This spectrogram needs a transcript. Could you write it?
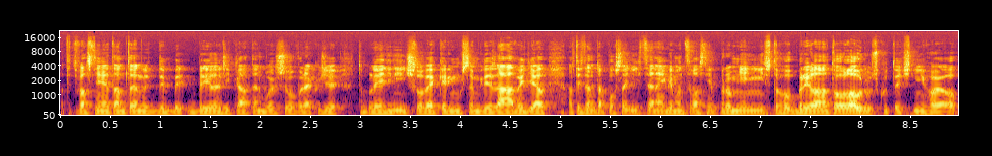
A teď vlastně je tam ten, kdy Brill říká ten voiceover, jakože to byl jediný člověk, kterým jsem kdy záviděl. A teď tam ta poslední scéna, kde on se vlastně promění z toho Brilla na toho Laudu skutečného, jo.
